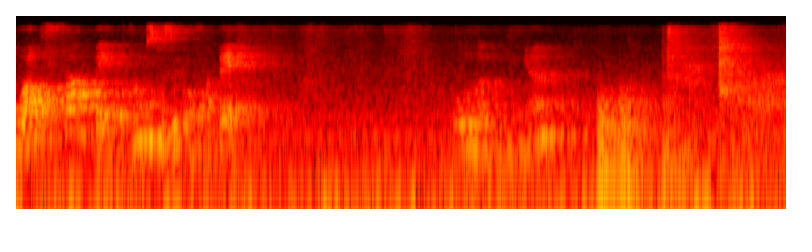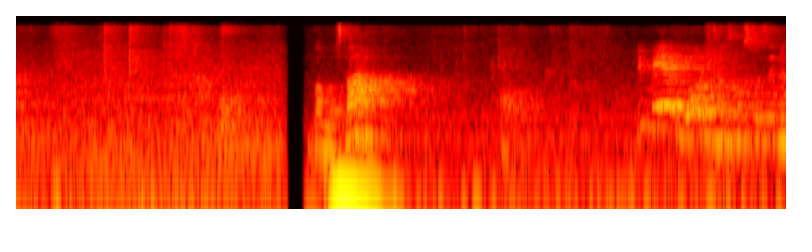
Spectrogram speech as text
o alfabeto. Vamos fazer o alfabeto? Uma linha. Vamos lá? Ó. Primeiro, hoje, nós vamos fazer na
